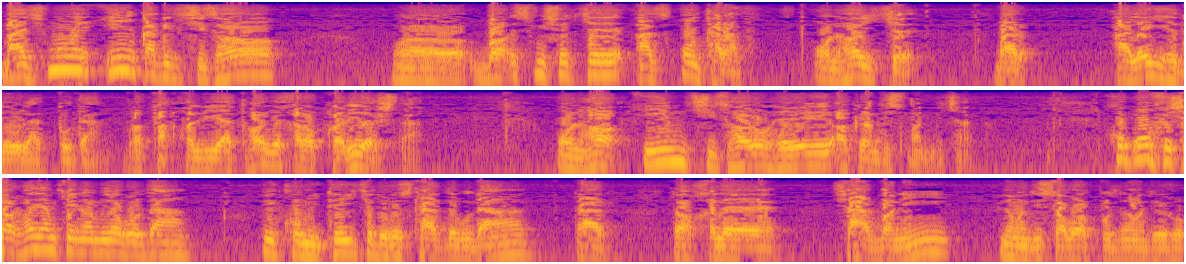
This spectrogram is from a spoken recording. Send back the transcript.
مجموع این قبیل چیزها باعث می شد که از اون طرف اونهایی که بر علیه دولت بودن و فعالیت های خرابکاری داشتن اونها این چیزها رو هی آگراندیسمان می‌کردن. خب اون فشارهایی هم که اینا می آوردن این کمیته که درست کرده بودن در داخل شهربانی نماینده ساواک بود نماینده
